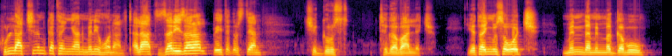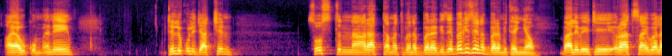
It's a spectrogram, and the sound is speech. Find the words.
ሁላችንም ከተኛን ምን ይሆናል? ጠላት ዘር ይዘራል። ቤተ ክርስቲያን ችግር ውስጥ ትገባለች። የተኙ ሰዎች ምን እንደሚመገቡ አያውቁም። እኔ ትልቁ ልጃችን ሶስትና አራት ዓመት በነበረ ጊዜ በጊዜ ነበረ የሚተኛው። ባለቤቴ ራት ሳይበላ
